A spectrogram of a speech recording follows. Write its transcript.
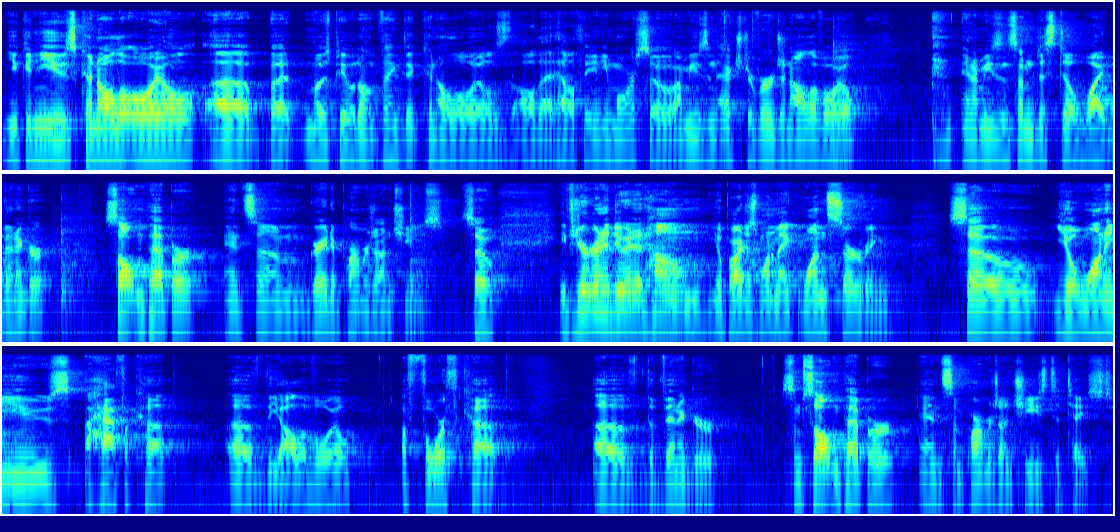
you can use canola oil, uh, but most people don't think that canola oil is all that healthy anymore. So I'm using extra virgin olive oil and I'm using some distilled white vinegar, salt and pepper, and some grated Parmesan cheese. So if you're gonna do it at home, you'll probably just wanna make one serving. So you'll wanna use a half a cup of the olive oil, a fourth cup of the vinegar, some salt and pepper, and some Parmesan cheese to taste.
